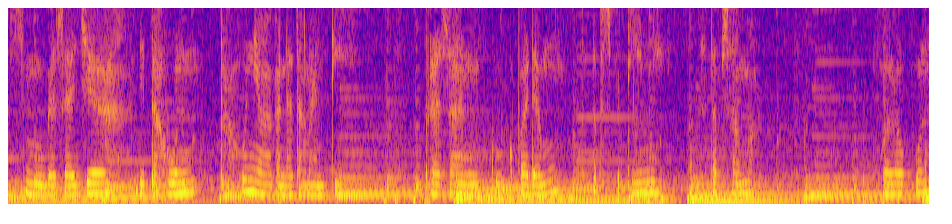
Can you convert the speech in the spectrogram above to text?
Semoga saja di tahun-tahun yang akan datang nanti, perasaanku kepadamu tetap seperti ini, tetap sama. Walaupun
